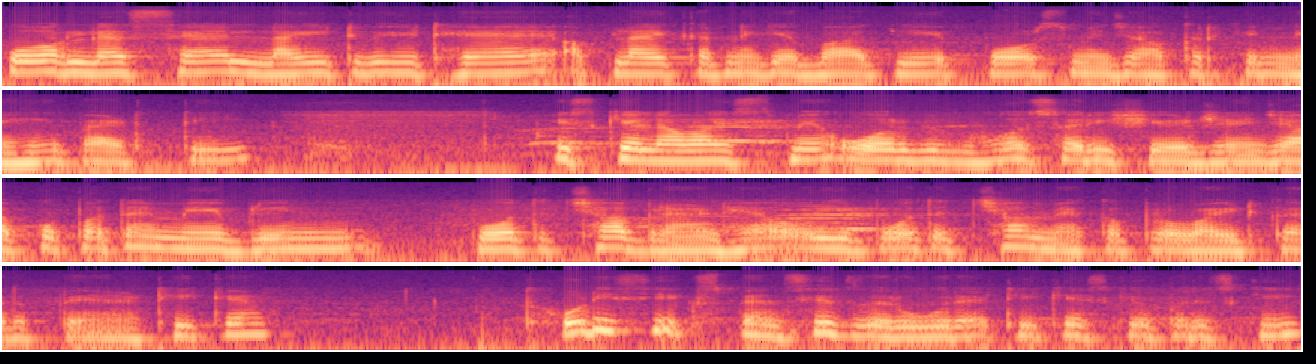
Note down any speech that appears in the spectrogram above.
पोर लेस है लाइट वेट है। अप्लाई करने के बाद ये पोर्स में जा कर के नहीं बैठती। इसके अलावा इसमें और भी बहुत सारी शेड रेंज है आपको पता है मेबलिन बहुत अच्छा ब्रांड है और ये बहुत अच्छा मेकअप प्रोवाइड करते हैं, ठीक है? थोड़ी सी एक्सपेंसिव ज़रूर है, ठीक है? इसके ऊपर इसकी,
